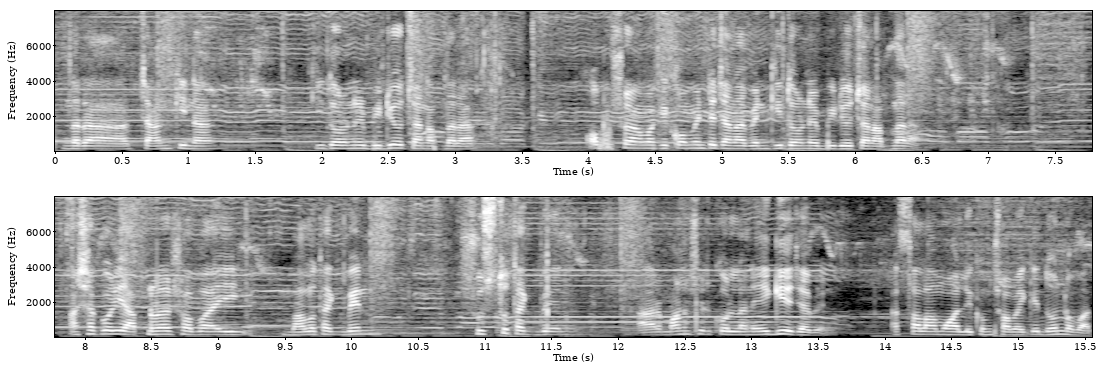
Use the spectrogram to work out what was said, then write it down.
আপনারা চান কি না কী ধরনের ভিডিও চান আপনারা, অবশ্যই আমাকে কমেন্টে জানাবেন কী ধরনের ভিডিও চান আপনারা। আশা করি আপনারা সবাই ভালো থাকবেন, সুস্থ থাকবেন, আর মানুষের কল্যাণে এগিয়ে যাবেন। আসসালামু আলাইকুম সবাইকে, ধন্যবাদ।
